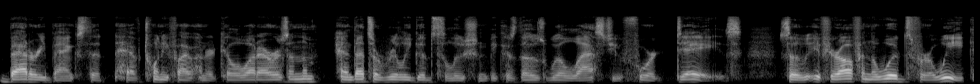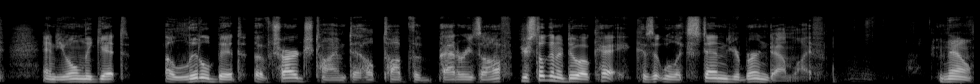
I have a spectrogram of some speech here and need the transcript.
battery banks that have 2500 kilowatt hours in them and that's a really good solution because those will last you for days so if you're off in the woods for a week and you only get a little bit of charge time to help top the batteries off, you're still going to do okay because it will extend your burn down life. Now,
